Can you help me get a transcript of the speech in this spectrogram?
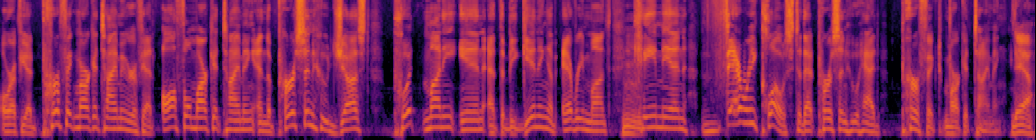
or if you had perfect market timing or if you had awful market timing. And the person who just put money in at the beginning of every month hmm. came in very close to that person who had perfect market timing. Yeah.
